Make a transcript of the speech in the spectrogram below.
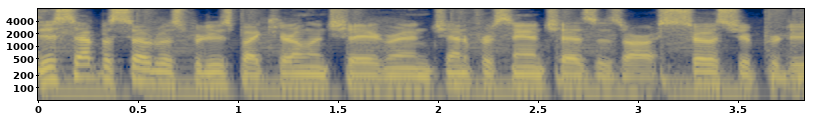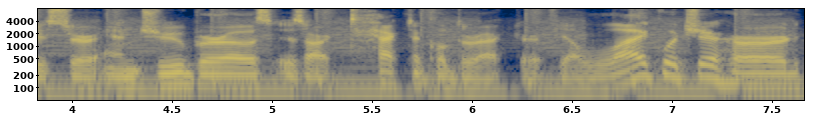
This episode was produced by Caroline Shagrin. Jennifer Sanchez is our associate producer, and Drew Burrows is our technical director. If you like what you heard,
